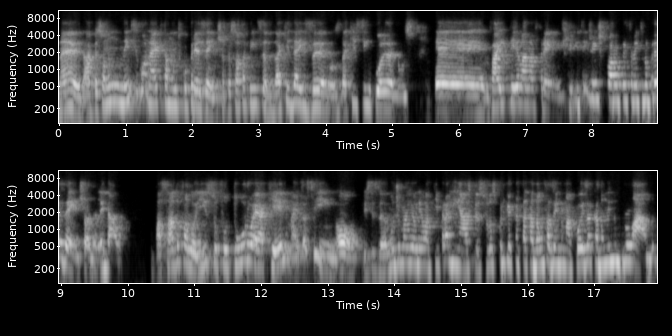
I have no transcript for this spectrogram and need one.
né? A pessoa não, nem se conecta muito com o presente. A pessoa está pensando, daqui 10 anos, daqui 5 anos, é, vai ter lá na frente. E tem gente que forma o pensamento no presente. Olha, legal. O passado falou isso, o futuro é aquele, mas assim, ó, precisamos de uma reunião aqui para alinhar as pessoas, porque está cada um fazendo uma coisa, cada um indo para o lado.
